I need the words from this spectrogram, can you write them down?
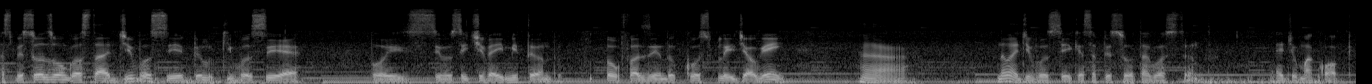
As pessoas vão gostar de você pelo que você é, pois se você estiver imitando ou fazendo cosplay de alguém, ah, não é de você que essa pessoa está gostando, é de uma cópia.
